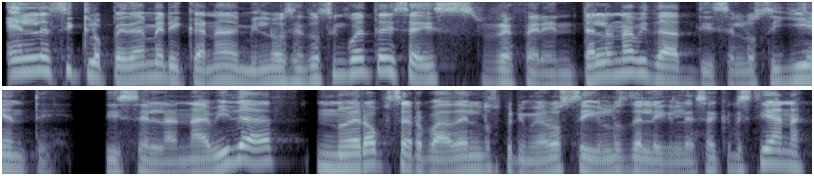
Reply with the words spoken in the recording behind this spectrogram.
en la Enciclopedia Americana de 1956, referente a la Navidad, dice lo siguiente. Dice, la Navidad no era observada en los primeros siglos de la iglesia cristiana,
